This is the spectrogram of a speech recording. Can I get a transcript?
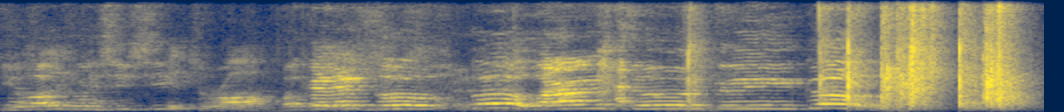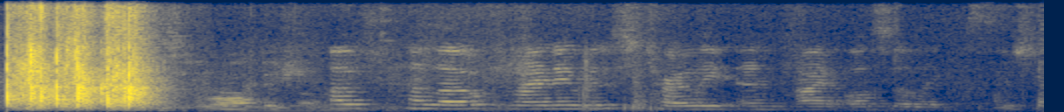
You all know sushi? It's raw. Okay, let's go. Go. One, two, three, go. It's raw fish. Um, hello, my name is Charlie and I also like sushi.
